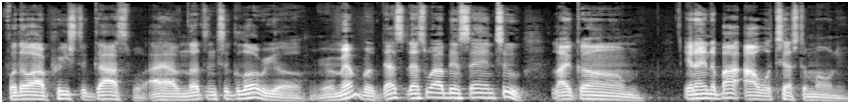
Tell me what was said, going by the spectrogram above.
For though I preach the gospel, I have nothing to glory of. Remember, that's that's what I've been saying too. Like, um, it ain't about our testimony,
